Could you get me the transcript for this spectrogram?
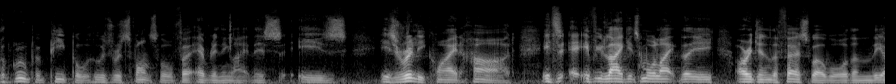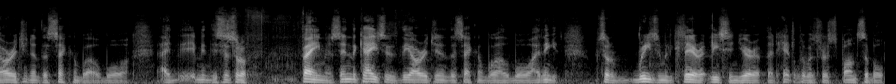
a group of people who is responsible for everything like this is is really quite hard. It's, if you like, it's more like the origin of the First World War than the origin of the Second World War. I, I mean, this is sort of famous. In the case of the origin of the Second World War, I think it's sort of reasonably clear, at least in Europe, that Hitler was responsible.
